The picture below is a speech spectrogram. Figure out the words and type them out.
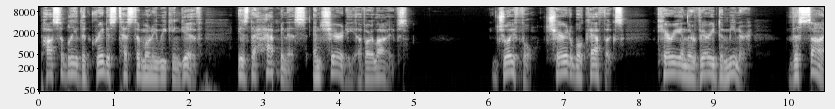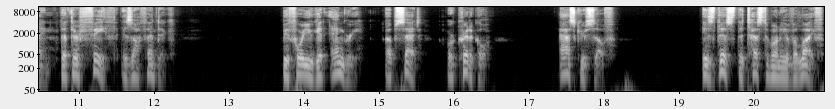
Possibly the greatest testimony we can give is the happiness and charity of our lives. Joyful, charitable Catholics carry in their very demeanor the sign that their faith is authentic. Before you get angry, upset, or critical, ask yourself Is this the testimony of a life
